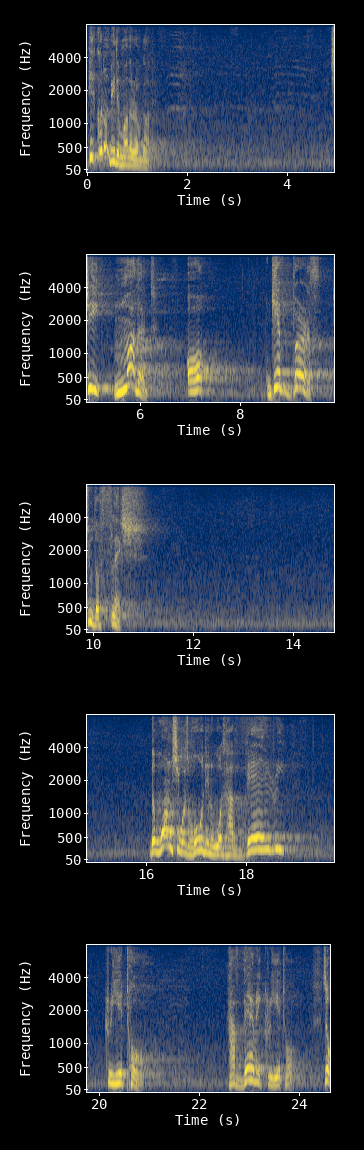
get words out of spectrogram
He couldn't be the mother of God. She mothered or gave birth to the flesh. The one she was holding was her very creator. Her very creator. So,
